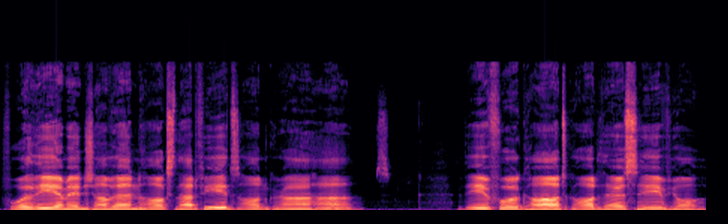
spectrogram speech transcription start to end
for the image of an ox that feeds on grass. They forgot God their Saviour,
